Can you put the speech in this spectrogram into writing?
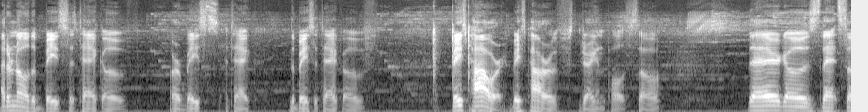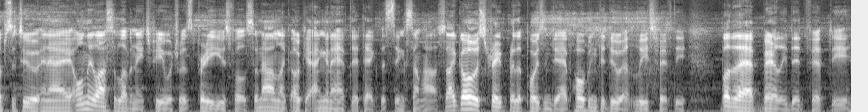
I don't know the base attack of, or base attack the base attack of base power, base power of Dragon Pulse. So there goes that substitute, and I only lost 11 HP, which was pretty useful. So now I'm like, okay, I'm gonna have to attack this thing somehow. So I go straight for the poison jab, hoping to do at least 50, but that barely did 50,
